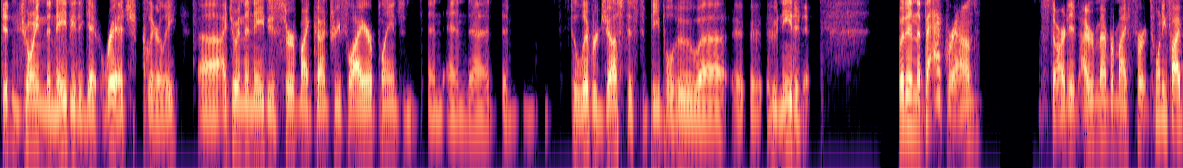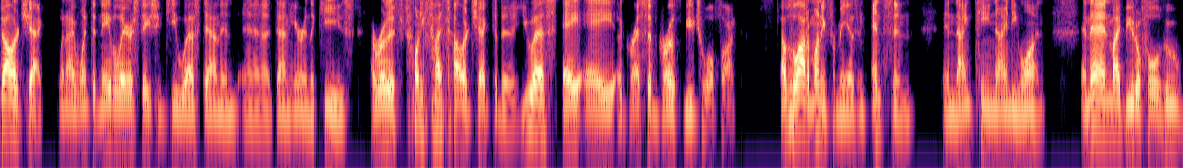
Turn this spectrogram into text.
didn't join the Navy to get rich. Clearly, uh, I joined the Navy to serve my country, fly airplanes, and and and deliver justice to people who who needed it. But in the background, started. I remember my first $25 check when I went to Naval Air Station Key West down in uh, down here in the Keys. I wrote a $25 check to the USAA Aggressive Growth Mutual Fund. That was a lot of money for me as an ensign in 1991. And then my beautiful, who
